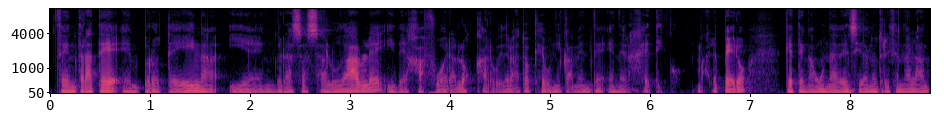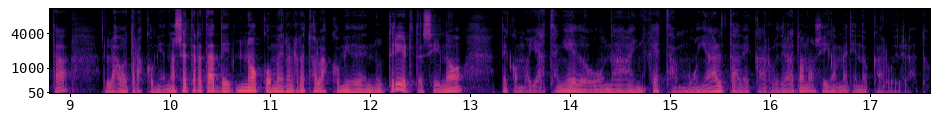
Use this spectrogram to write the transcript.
Céntrate en proteína y en grasas saludables y deja fuera los carbohidratos que es únicamente energético. Pero que tengan una densidad nutricional alta las otras comidas. No se trata de no comer el resto de las comidas y de nutrirte, sino de como ya has tenido una ingesta muy alta de carbohidratos, no sigas metiendo carbohidratos.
